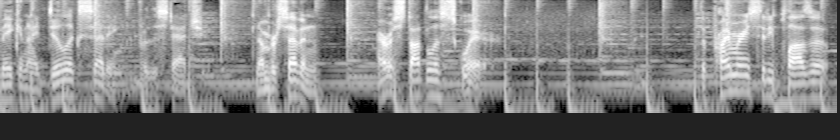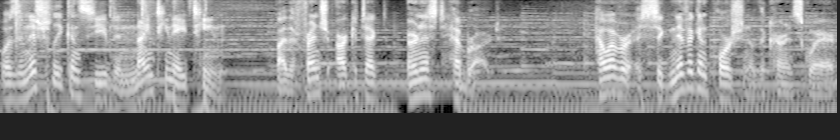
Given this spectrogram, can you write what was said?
make an idyllic setting for the statue. Number 7. Aristotelous Square. The primary city plaza was initially conceived in 1918 by the French architect Ernest Hebrard. However, a significant portion of the current square,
